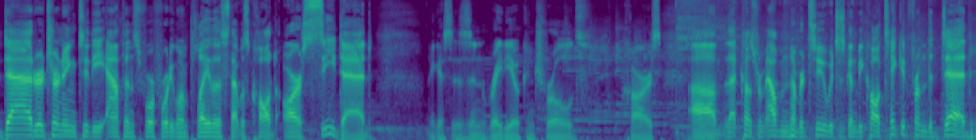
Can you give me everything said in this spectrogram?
Dad returning to the Athens 441 playlist that was called RC Dad. I guess is in radio controlled cars. Um, that comes from album number two, which is going to be called Take It From the Dead.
